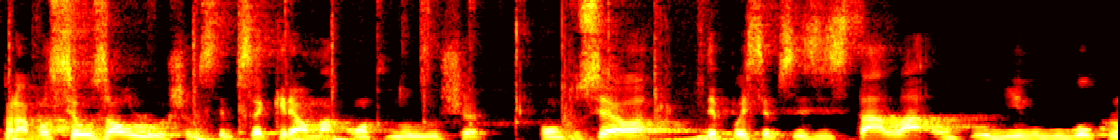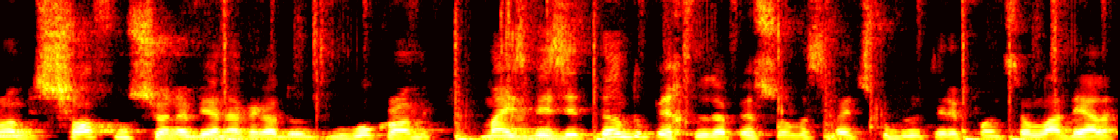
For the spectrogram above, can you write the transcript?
Para você usar o Luxa, você precisa criar uma conta no Luxa .co, depois você precisa instalar um plugin no Google Chrome, só funciona via navegador do Google Chrome, mas visitando o perfil da pessoa, você vai descobrir o telefone celular dela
